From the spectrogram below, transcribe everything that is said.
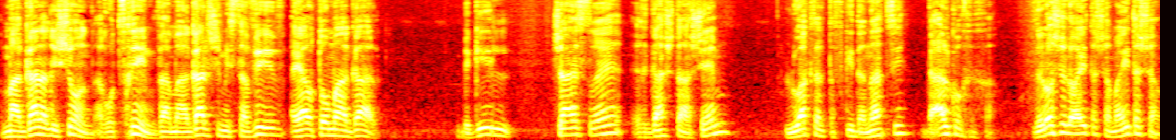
המעגל הראשון, הרוצחים, והמעגל שמסביב, היה אותו מעגל. בגיל 19 הרגשת אשם, לוהקת על תפקיד הנאצי, בעל כוחך. זה לא שלא היית שם, היית שם.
